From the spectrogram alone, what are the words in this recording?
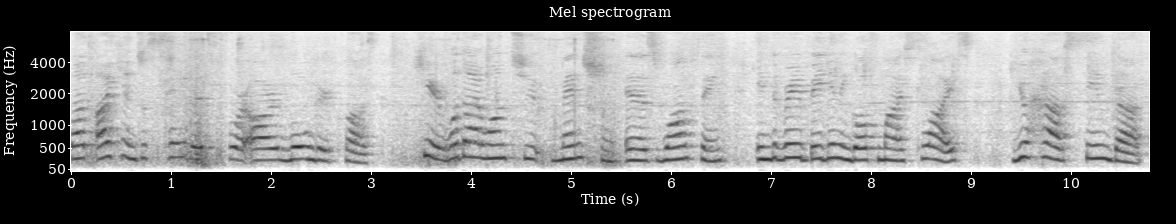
but I can just say that for our longer class. Here, what I want to mention is one thing. In the very beginning of my slides, you have seen that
